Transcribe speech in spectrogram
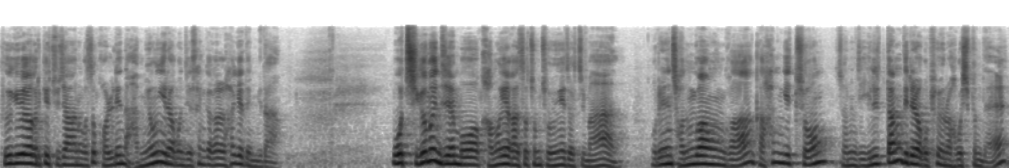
그 교회가 그렇게 주장하는 것을 권리 남용이라고 이제 생각을 하게 됩니다. 뭐 지금은 이제 뭐 감옥에 가서 좀 조용해졌지만 우리는 전광훈과 그 한기총 저는 이제 일당들이라고 표현을 하고 싶은데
